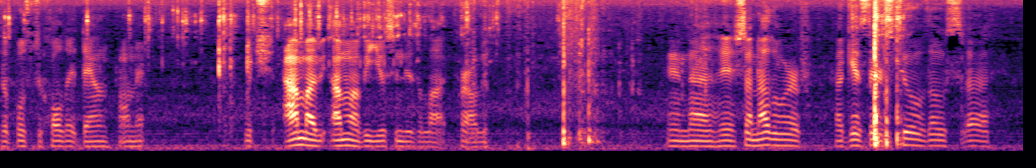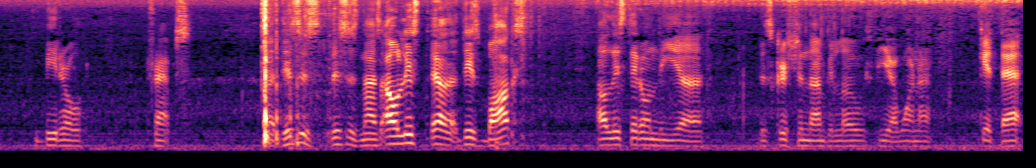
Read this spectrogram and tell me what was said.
You're supposed to hold it down on it, which I'm I'm gonna be using this a lot probably. And uh, there's another. I guess there's two of those uh, beetle traps. Uh, this is this is nice. I'll list uh, this box. I'll list it on the uh, description down below if you wanna get that.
